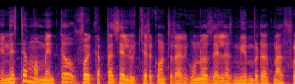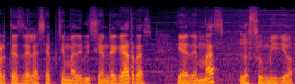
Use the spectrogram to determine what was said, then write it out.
En este momento fue capaz de luchar contra algunos de los miembros más fuertes de la séptima división de garras y además los humilló.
